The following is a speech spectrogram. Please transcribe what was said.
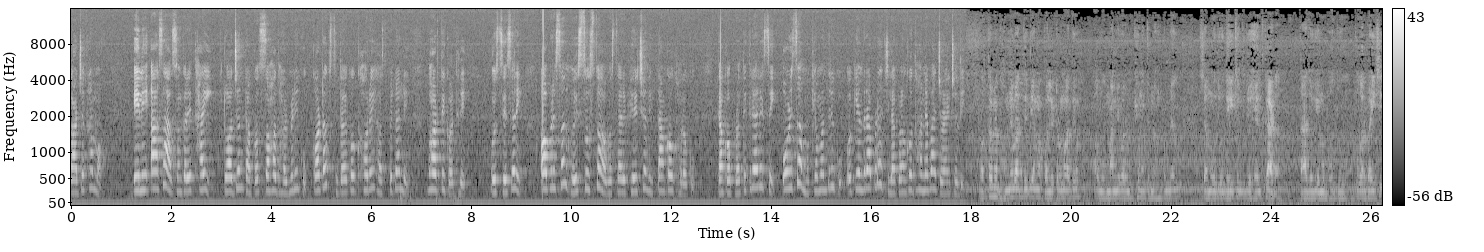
କାର୍ଯ୍ୟକ୍ରମ ଏନେଇ ଆଶା ଆଶଙ୍କାରେ ଥାଇ ରଜନ ତାଙ୍କ ସହଧର୍ମିଣୀଙ୍କୁ କଟକ ସ୍ଥିତ ଏକ ଘରୋଇ ହସ୍ପିଟାଲରେ ଭର୍ତ୍ତି କରିଥିଲେ ଓ ଶେଷରେ ଅପରେସନ ହୋଇ ସୁସ୍ଥ ଅବସ୍ଥାରେ ଫେରିଛନ୍ତି ତାଙ୍କ ଘରକୁ। ତାଙ୍କ ପ୍ରତିକ୍ରିୟାରେ ସେ ଓଡ଼ିଶା ମୁଖ୍ୟମନ୍ତ୍ରୀଙ୍କୁ ଓ କେନ୍ଦ୍ରାପଡ଼ା ଜିଲ୍ଲାପାଳଙ୍କୁ ଧନ୍ୟବାଦ ଜଣାଇଛନ୍ତି। ପ୍ରଥମେ ଧନ୍ୟବାଦ ଦେବି ଆମ କଲେକ୍ଟର ମହାଦେବ ଆଉ ମାନ୍ୟବର ମୁଖ୍ୟମନ୍ତ୍ରୀ ନବୀନ ପଟ୍ଟନାୟକ ସେ ଆମକୁ ଯେଉଁ ଦେଇଛନ୍ତି ଯେଉଁ ହେଲ୍ଥ କାର୍ଡ଼ ତା ଯୋଗେ ମୁଁ ବହୁତ ଉପକାର ପାଇଛି।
